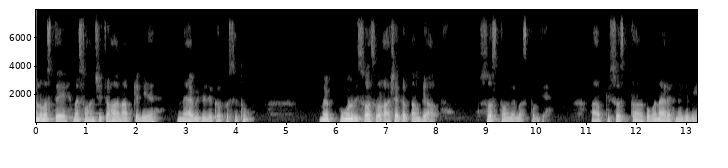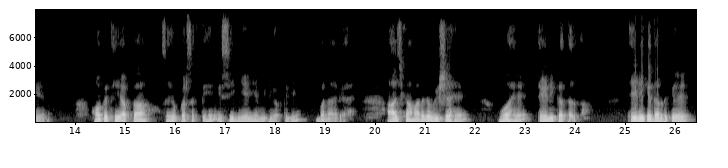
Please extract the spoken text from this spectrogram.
नमस्ते। मैं सोहनशी चौहान आपके लिए नया वीडियो लेकर उपस्थित हूँ। मैं पूर्ण विश्वास और आशा करता हूँ कि आप स्वस्थ होंगे, मस्त होंगे। आपकी स्वस्थता को बनाए रखने के लिए होम्योपैथी आपका सहयोग कर सकती है, इसीलिए ये वीडियो आपके लिए बनाया गया है। आज का हमारा जो विषय है, वह है एडी का दर्द। एडी के दर्द के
